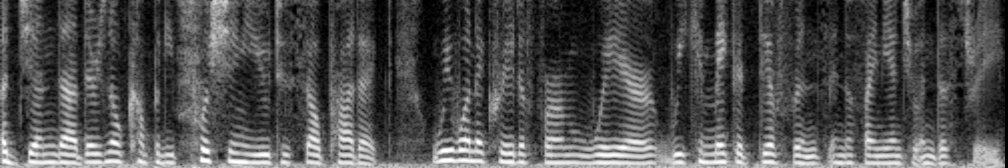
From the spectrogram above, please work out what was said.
agenda there's no company pushing you to sell product. We want to create a firm where we can make a difference in the financial industry.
